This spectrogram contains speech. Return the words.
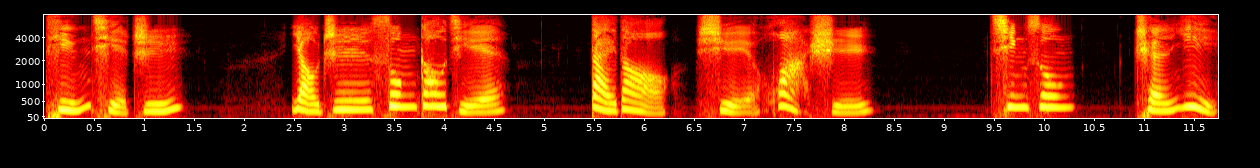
挺且直。要知松高洁，待到雪化时。青松，陈毅。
